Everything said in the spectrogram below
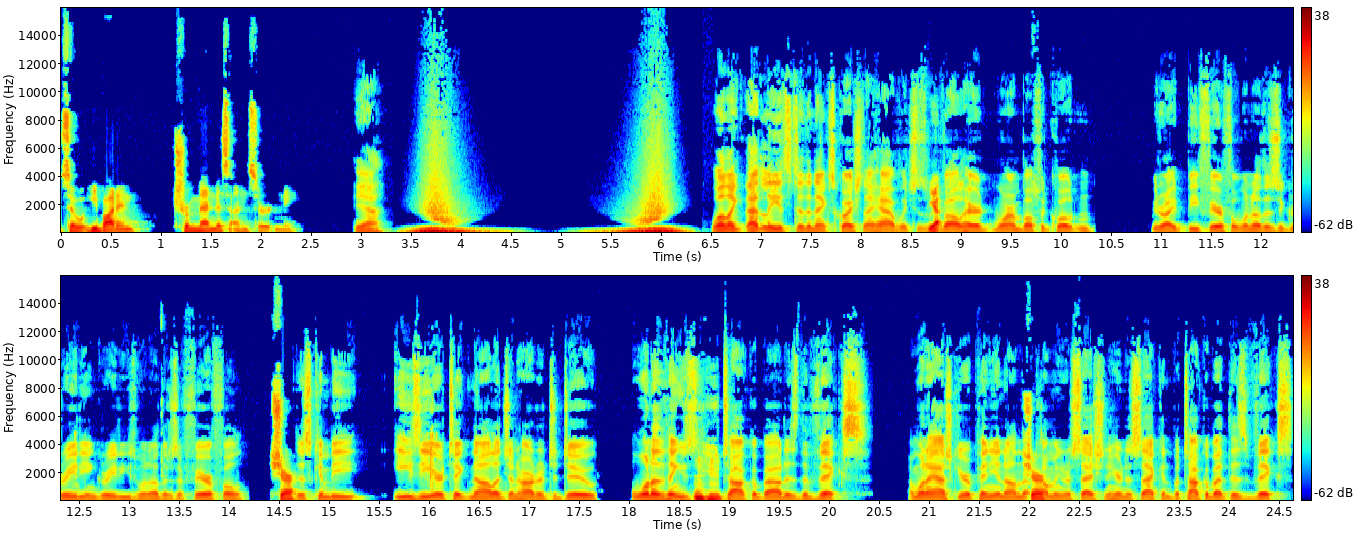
So he bought in tremendous uncertainty. Yeah. Well, like that leads to the next question I have, which is we've all heard Warren Buffett quoting, "You're right? Be fearful when others are greedy, and greedy when others are fearful. Sure. This can be easier to acknowledge and harder to do. One of the things mm-hmm. you talk about is the VIX. I'm going to ask your opinion on the sure. coming recession here in a second, but talk about this VIX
